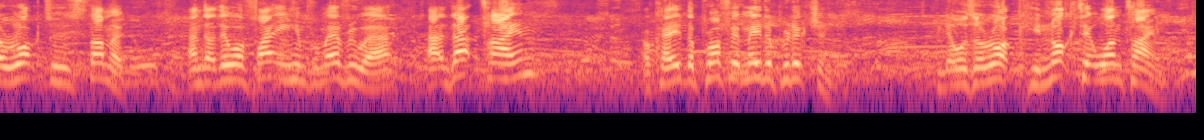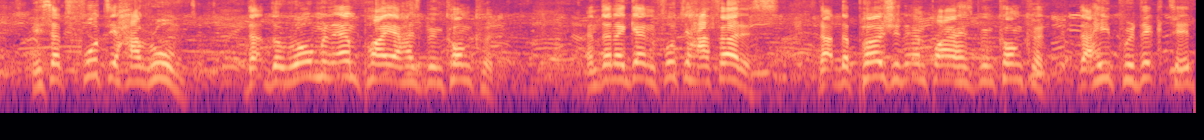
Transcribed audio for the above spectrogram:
a rock to his stomach, and that they were fighting him from everywhere. At that time, okay, the Prophet made a prediction. There was a rock. He knocked it one time. He said, "Futiha Rum," that the Roman Empire has been conquered. And then again, Futiha Faris, that the Persian Empire has been conquered. That he predicted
